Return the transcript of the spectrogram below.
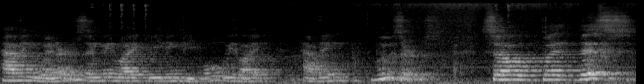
having winners, and we like beating people. We like having losers. So, but this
